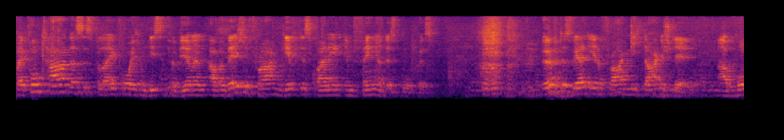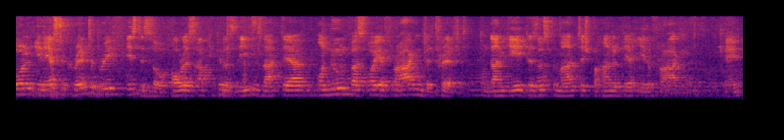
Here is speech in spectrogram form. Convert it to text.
bei Punkt H, das ist vielleicht für euch ein bisschen verwirrend, aber welche Fragen gibt es bei den Empfängern des Buches? Öfters werden ihre Fragen nicht dargestellt. Obwohl in 1. Korintherbrief ist es so. Paulus ab Kapitel 7 sagt er, und nun was eure Fragen betrifft. Und dann geht er systematisch, behandelt er ihre Fragen. Okay?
